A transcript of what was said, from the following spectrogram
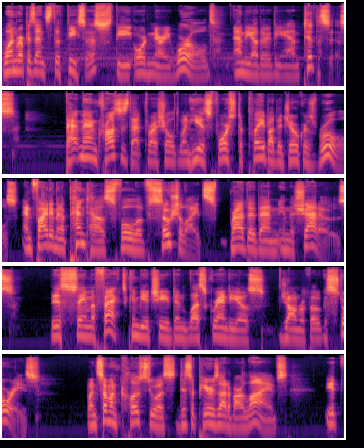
One represents the thesis, the ordinary world, and the other the antithesis, Batman crosses that threshold when he is forced to play by the Joker's rules and fight him in a penthouse full of socialites rather than in the shadows. This same effect can be achieved in less grandiose, genre focused stories. When someone close to us disappears out of our lives, it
